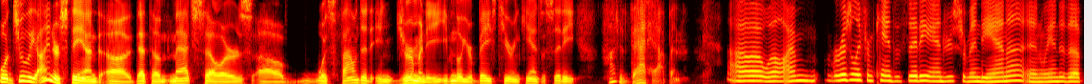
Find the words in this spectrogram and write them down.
Well, Julie, I understand uh, that the Matchsellers uh, was founded in Germany, even though you're based here in Kansas City. How did that happen? Uh, well, I'm originally from Kansas City. Andrew's from Indiana, and we ended up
